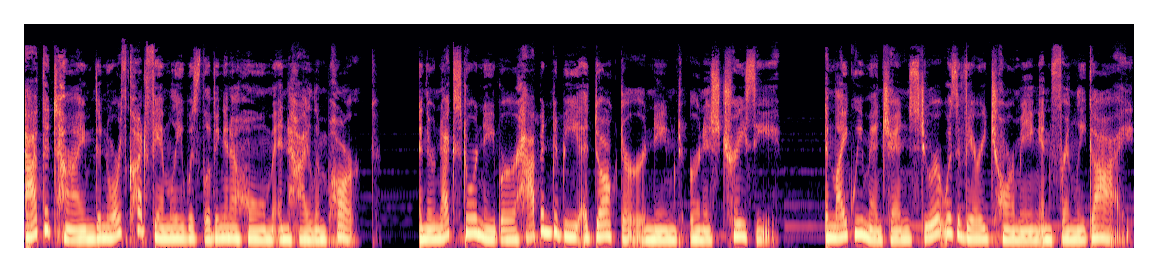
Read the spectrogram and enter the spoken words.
At the time, the Northcott family was living in a home in Highland Park, and their next door neighbor happened to be a doctor named Ernest Tracy. And like we mentioned, Stewart was a very charming and friendly guy,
